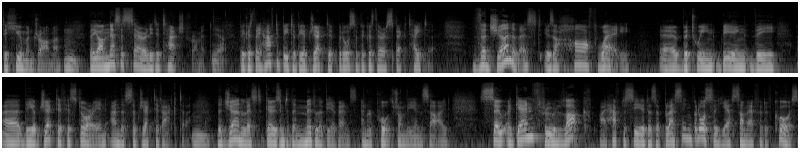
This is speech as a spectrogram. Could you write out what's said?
the human drama, they are necessarily detached from it. Yeah. Because they have to be to be objective, but also because they're a spectator. The journalist is a halfway uh, between being the uh, the objective historian and the subjective actor. The journalist goes into the middle of the events and reports from the inside. So again, through luck, I have to see it as a blessing, but also yes, some effort, of course.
